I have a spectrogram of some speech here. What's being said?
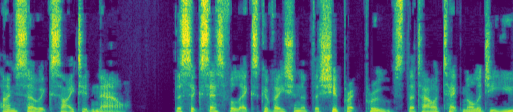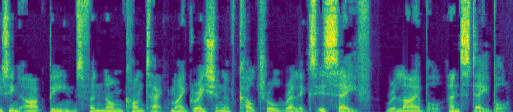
I'm so excited now. The successful excavation of the shipwreck proves that our technology using arc beams for non contact migration of cultural relics is safe, reliable, and stable.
